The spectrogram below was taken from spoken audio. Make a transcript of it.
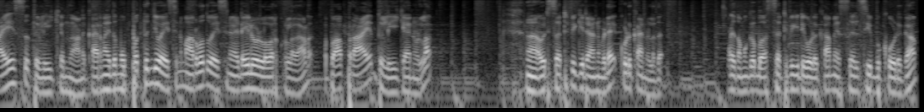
വയസ്സ് തെളിയിക്കുന്നതാണ്. കാരണം ഇത് മുപ്പത്തഞ്ച് വയസ്സിനും അറുപത് വയസ്സിനും ഇടയിലുള്ളവർക്കുള്ളതാണ്. അപ്പോൾ ആ പ്രായം തെളിയിക്കാനുള്ള ഒരു സർട്ടിഫിക്കറ്റാണ് ഇവിടെ കൊടുക്കാനുള്ളത്. അത് നമുക്ക് ബർത്ത് സർട്ടിഫിക്കറ്റ് കൊടുക്കാം എസ് എൽ സി ബുക്ക് കൊടുക്കാം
